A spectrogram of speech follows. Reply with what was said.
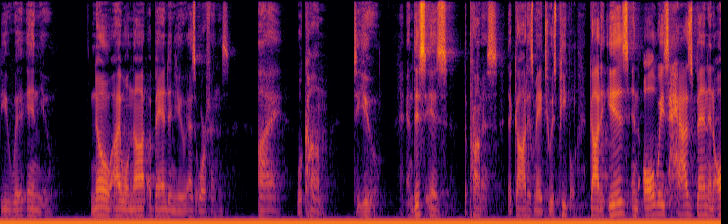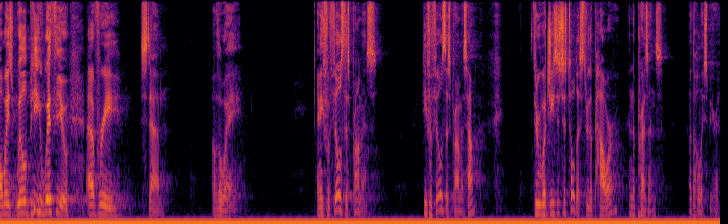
be within you. No, I will not abandon you as orphans. I will come to you. And this is the promise that God has made to his people. God is and always has been and always will be with you every step of the way. And he fulfills this promise. He fulfills this promise. How? Through what Jesus just told us, through the power and the presence of the Holy Spirit.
